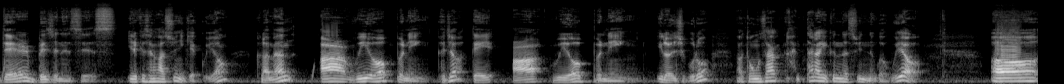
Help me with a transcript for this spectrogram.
their businesses 이렇게 생각할 수는 있겠고요. 그러면 are reopening 그죠? They are reopening 이런 식으로 동사 간단하게 끝낼 수 있는 거고요. 어,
